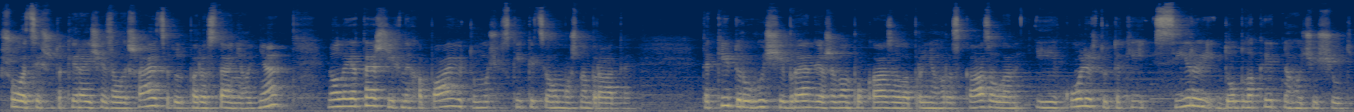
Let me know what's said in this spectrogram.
в шоці, що такі речі залишаються тут переостаннього дня. Ну, але я теж їх не хапаю, тому що скільки цього можна брати. Такий дорогущий бренд, я вже вам показувала, про нього розказувала. І колір тут такий сірий до блакитного чуть-чуть.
